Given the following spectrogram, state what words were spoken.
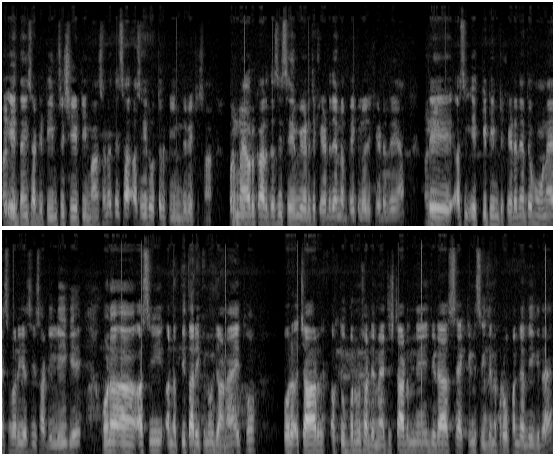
ਤੇ। ਇਦਾਂ ਹੀ ਸਾਡੀ ਟੀਮ ਸੀ 6 ਟੀਮਾਂ ਸਨ ਤੇ ਸਾ- ਅਸੀਂ ਰੋਹਤਕ ਟੀਮ ਦੇ ਵਿੱਚ ਸਾਂ। ਔਰ ਮੈਂ ਔਰ ਕਰਦੇ ਅਸੀਂ ਸੇਮ weight 'ਚ ਖੇਡਦੇ ਆ 90 ਕਿਲੋ 'ਚ ਖੇਡਦੇ ਆ ਤੇ ਅਸੀਂ ਇੱਕ ਹੀ ਟੀਮ 'ਚ ਖੇਡਦੇ ਆ ਤੇ ਹੁਣ ਇਸ ਵਾਰੀ ਅਸੀਂ ਸਾਡੀ ਲੀਗ ਹੈ ਹੁਣ ਅਸੀਂ 29 ਤਾਰੀਖ ਨੂੰ ਜਾਣਾ ਹੈ ਇੱਥੋਂ ਔਰ 4 ਅਕਤੂਬਰ ਨੂੰ ਸਾਡੇ ਮੈਚ ਸਟਾਰਟ ਨੇ ਜਿਹੜਾ second season pro Punjab league ਦਾ ਹੈ।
